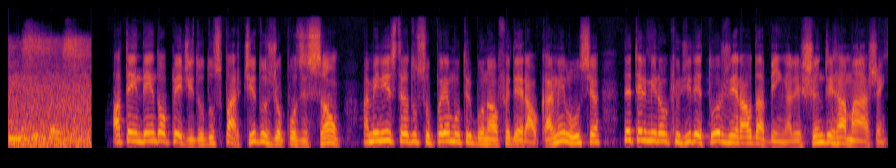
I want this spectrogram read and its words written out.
lícitas. Atendendo ao pedido dos partidos de oposição, a ministra do Supremo Tribunal Federal, Carmen Lúcia, determinou que o diretor-geral da BIM, Alexandre Ramagem,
